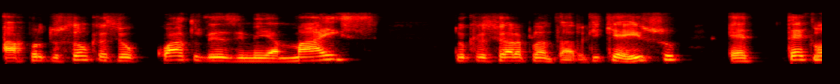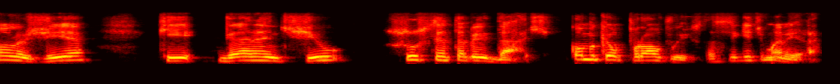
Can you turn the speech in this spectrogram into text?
a produção cresceu quatro vezes e meia mais do que a área plantada. O que, que é isso? É tecnologia que garantiu sustentabilidade. Como que eu provo isso? Da seguinte maneira:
